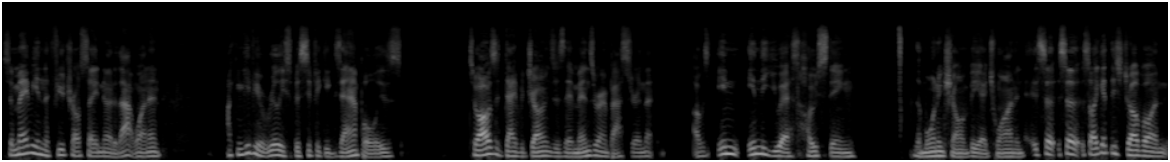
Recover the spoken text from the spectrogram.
So maybe in the future I'll say no to that one. And I can give you a really specific example is so I was at David Jones as their menswear ambassador and that I was in in the US hosting the morning show on VH1 and so so so I get this job on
